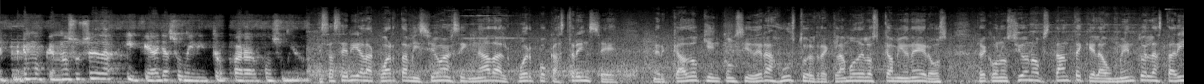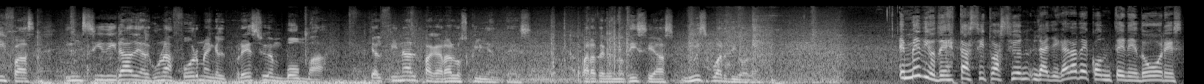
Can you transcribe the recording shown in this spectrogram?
Esperemos que no suceda y que haya suministro para el consumidor. Esa sería la cuarta misión asignada al cuerpo castrense. Mercado, quien considera justo el reclamo de los camioneros, reconoció no obstante que el aumento en las tarifas incidirá de alguna forma en el precio en bomba, que al final pagará los clientes. Para Telenoticias, Luis Guardiola. En medio de esta situación, la llegada de contenedores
